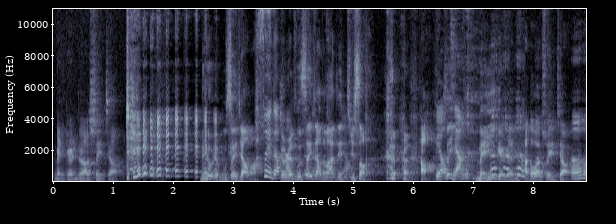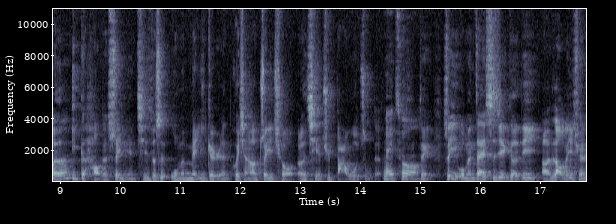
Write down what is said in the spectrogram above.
每个人都要睡觉。没有人不睡觉吧？睡的有人不睡觉的吗？直接举手。好，不要这样。每一个人他都要睡觉，而一个好的睡眠其实都是我们每一个人会想要追求，而且去把握住的。没错。对，所以我们在世界各地呃绕了一圈，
